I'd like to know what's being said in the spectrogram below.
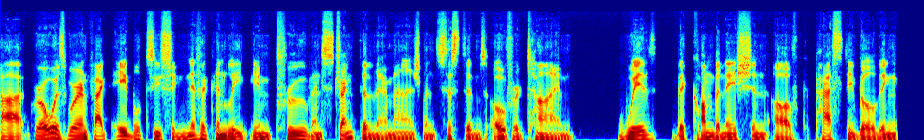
uh, growers were, in fact, able to significantly improve and strengthen their management systems over time with the combination of capacity building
